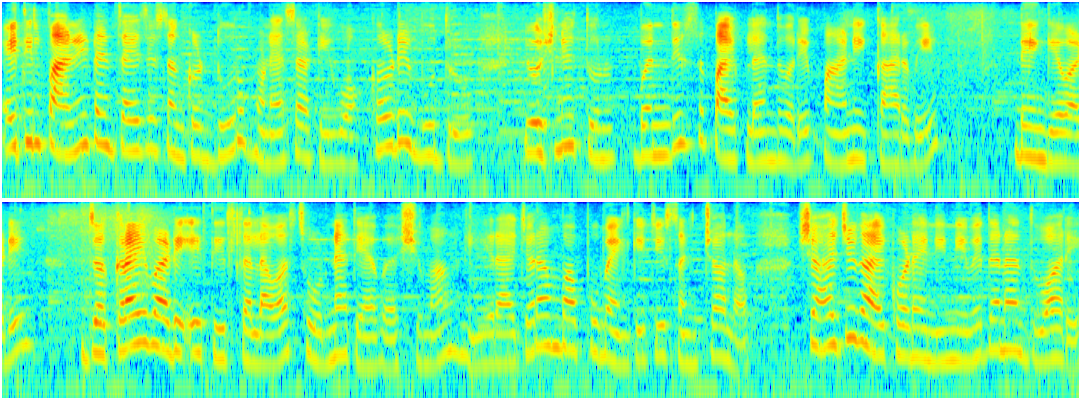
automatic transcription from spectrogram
येथील पाणी टंचाईचे संकट दूर होण्यासाठी वॉकर्डे बुद्रुक योजनेतून बंदिस्त पाईपलाईनद्वारे पाणी कारवे ढेंगेवाडी जकराईवाडी येथील तलावात सोडण्यात यावे अशी मागणी राजाराम बापू बँकेचे संचालक शहाजी गायकवाड यांनी निवेदनाद्वारे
